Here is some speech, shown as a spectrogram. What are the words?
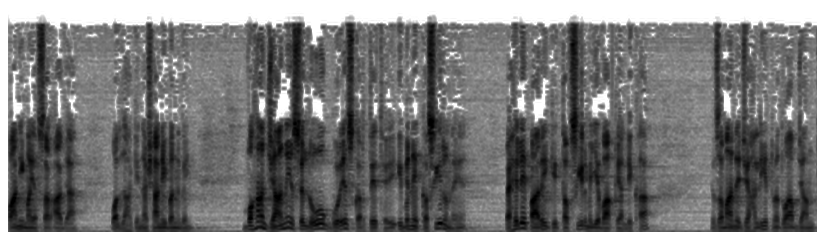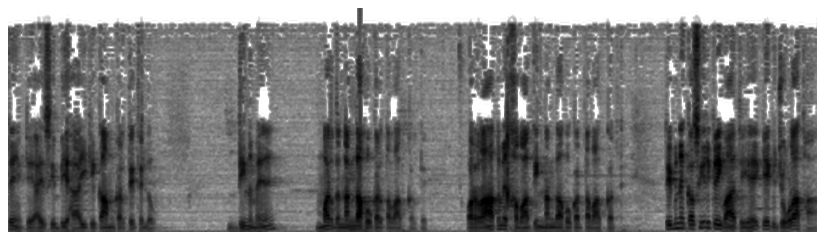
پانی میسر آ جائے۔ وہ اللہ کی نشانی بن گئی وہاں جانے سے لوگ گریز کرتے تھے۔ ابن کثیر نے پہلے پارے کی تفسیر میں یہ واقعہ لکھا۔ زمانے جہلیت میں تو آپ جانتے ہیں کہ ایسی بہائی کی کام کرتے تھے لوگ۔ دن میں مرد ننگا ہو کر طواف کرتے اور رات میں خواتین ننگا ہو کر طواف کرتے۔ تو ابن کثیر کی روایت یہ ہے کہ ایک جوڑا تھا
